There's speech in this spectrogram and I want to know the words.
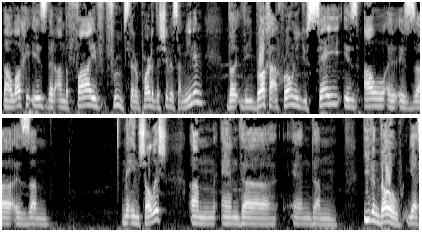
the halacha is that on the five fruits that are part of the Shivas Aminim, the the bracha achrona you say is al is uh, is um, me'in shalish, um, and uh, and um, even though yes,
